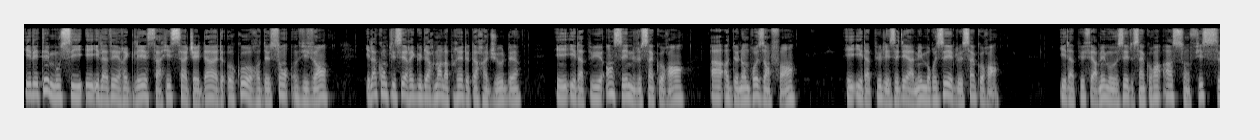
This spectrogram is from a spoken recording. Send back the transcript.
Il était moussi et il avait réglé sa hissa jaidad au cours de son vivant. Il accomplissait régulièrement la prière de Tahajjud et il a pu enseigner le Saint-Coran à de nombreux enfants et il a pu les aider à mémoriser le Saint-Coran. Il a pu faire mémoriser le Saint-Coran à son fils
